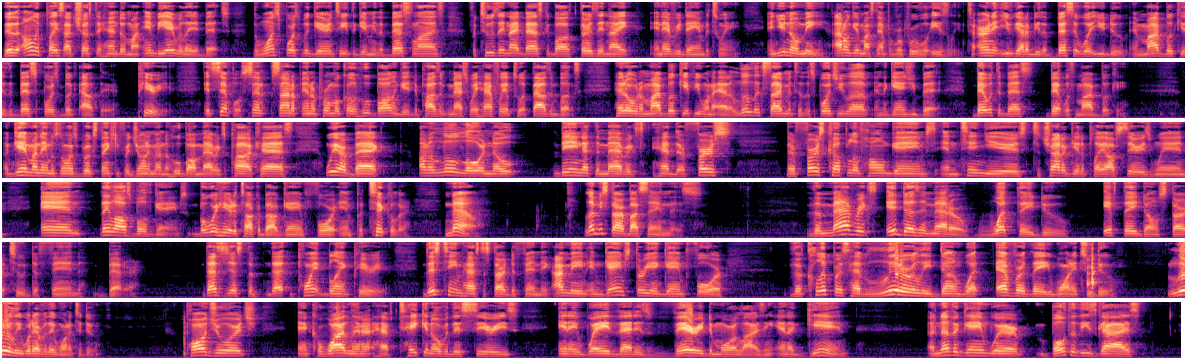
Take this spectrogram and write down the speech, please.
They're the only place I trust to handle my NBA related bets. The one sportsbook guaranteed to give me the best lines for Tuesday night basketball, Thursday night, and every day in between. And you know me, I don't give my stamp of approval easily. To earn it, you've got to be the best at what you do, and my book is the best sports book out there. Period. It's simple. Sign up, enter promo code HoopBall, and get deposit match way halfway up to a thousand bucks. Head over to my bookie if you want to add a little excitement to the sports you love and the games you bet. Bet with the best. Bet with my bookie. Again, my name is Lawrence Brooks. Thank you for joining me on the Hoopball Mavericks podcast. We are back on a little lower note being that the Mavericks had their first their first couple of home games in 10 years to try to get a playoff series win and they lost both games. But we're here to talk about game 4 in particular. Now, let me start by saying this. The Mavericks, it doesn't matter what they do if they don't start to defend better. That's just the that point blank period. This team has to start defending. I mean, in games three and game four, the Clippers have literally done whatever they wanted to do. Literally, whatever they wanted to do. Paul George and Kawhi Leonard have taken over this series in a way that is very demoralizing. And again, another game where both of these guys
